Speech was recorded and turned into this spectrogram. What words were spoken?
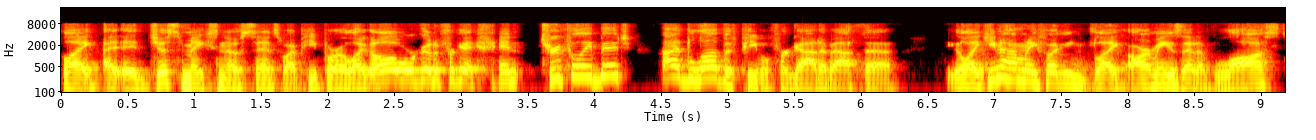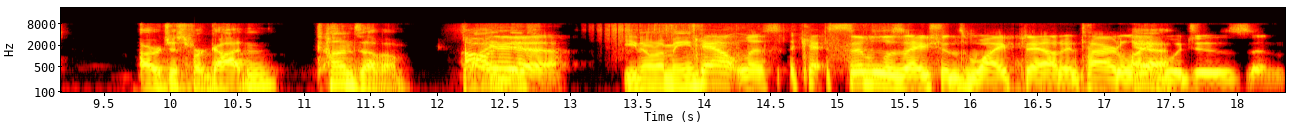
Like it just makes no sense why people are like, "Oh, we're going to forget." And truthfully, bitch, I'd love if people forgot about the like you know how many fucking like armies that have lost are just forgotten? Tons of them. Oh, why oh yeah. you know what I mean? Countless civilizations wiped out, entire languages yeah. and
